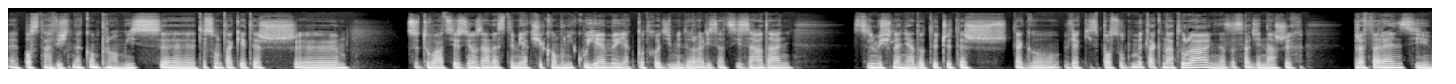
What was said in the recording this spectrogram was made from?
e, postawić na kompromis. E, to są takie też sytuacje związane z tym, jak się komunikujemy, jak podchodzimy do realizacji zadań. Styl myślenia dotyczy też tego, w jaki sposób my tak naturalnie, na zasadzie naszych preferencji,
